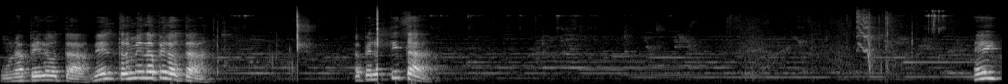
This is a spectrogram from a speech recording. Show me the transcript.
Una pelota. Ven, tráeme la pelota. La pelotita. ¿Eh?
